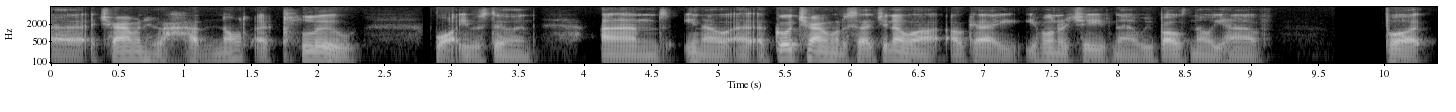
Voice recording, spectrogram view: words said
uh, a chairman who had not a clue what he was doing, and you know a, a good chairman would have said, you know what, okay, you've underachieved now. We both know you have, but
